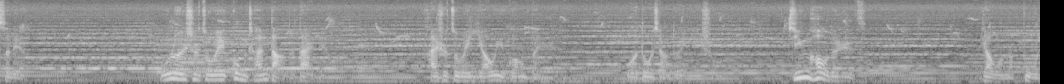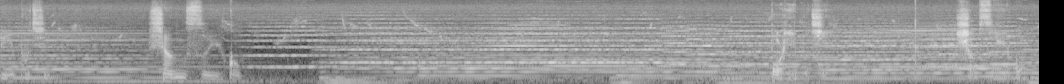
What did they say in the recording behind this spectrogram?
司令，无论是作为共产党的代表，还是作为姚玉光本人，我都想对您说：今后的日子，让我们不离不弃，生死与共。不离不弃，生死与共。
